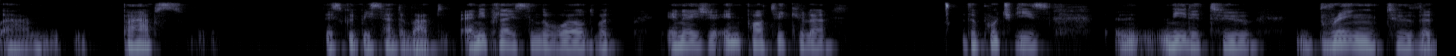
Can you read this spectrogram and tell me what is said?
Um, perhaps this could be said about any place in the world, but in Asia in particular, the Portuguese needed to bring to the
